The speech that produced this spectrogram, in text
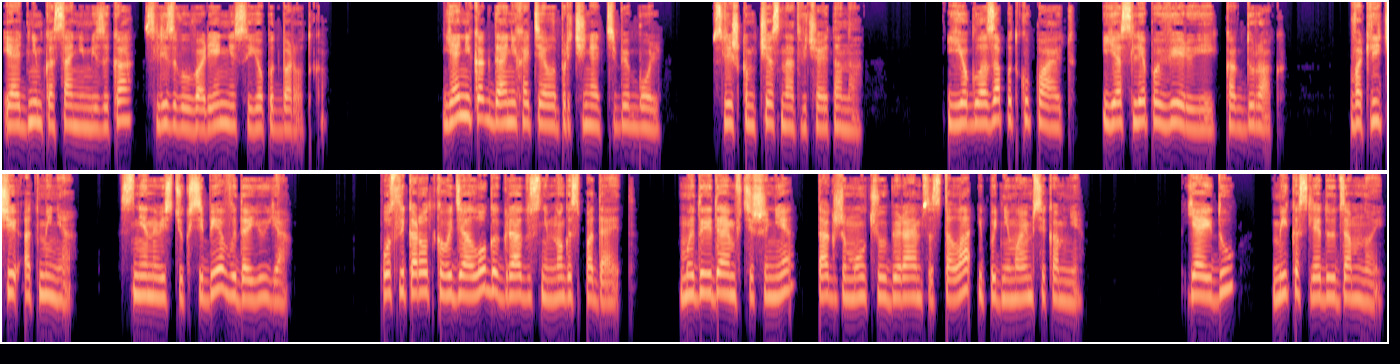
и одним касанием языка слизываю варенье с ее подбородка. «Я никогда не хотела причинять тебе боль», — слишком честно отвечает она. Ее глаза подкупают, и я слепо верю ей, как дурак. В отличие от меня. С ненавистью к себе выдаю я. После короткого диалога градус немного спадает. Мы доедаем в тишине, также молча убираем со стола и поднимаемся ко мне. Я иду, Мика следует за мной.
